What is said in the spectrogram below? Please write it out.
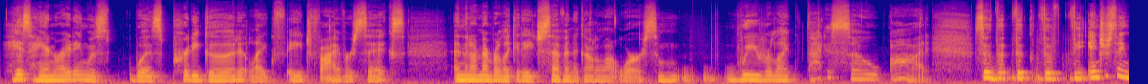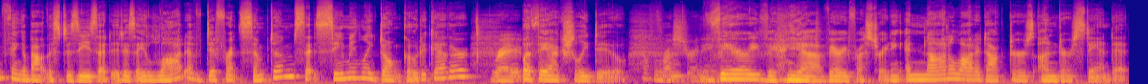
his handwriting was was pretty good at like age five or six. And then I remember, like at age seven, it got a lot worse, and we were like, "That is so odd." So the the the, the interesting thing about this disease that it is a lot of different symptoms that seemingly don't go together, right? But they actually do. How frustrating! Mm-hmm. Very, very, yeah, very frustrating, and not a lot of doctors understand it.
